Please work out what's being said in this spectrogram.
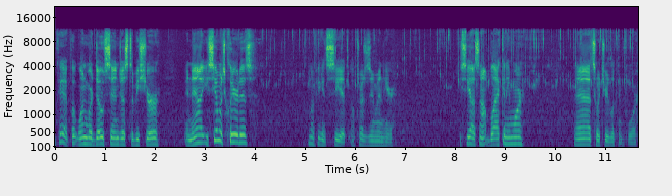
Okay, I put one more dose in just to be sure. And now, you see how much clear it is? I don't know if you can see it. I'll try to zoom in here. You see how it's not black anymore? That's what you're looking for.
